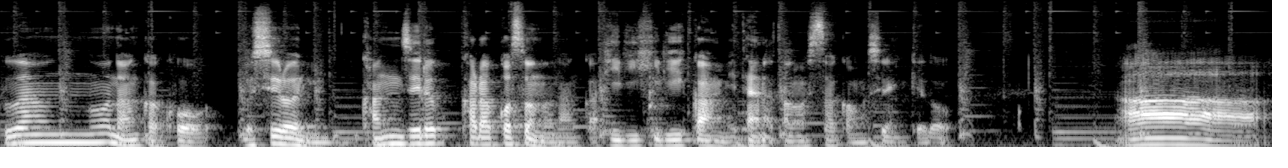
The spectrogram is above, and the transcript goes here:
不安をなんかこう後ろに感じるからこそのなんかヒリヒリ感みたいな楽しさかもしれんけど、あ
